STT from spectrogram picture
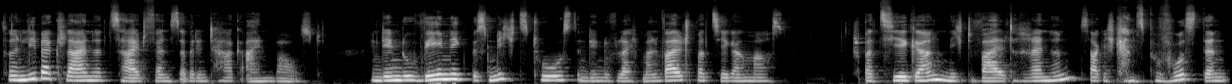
sondern lieber kleine Zeitfenster über den Tag einbaust, in denen du wenig bis nichts tust, in denen du vielleicht mal einen Waldspaziergang machst. Spaziergang, nicht Waldrennen, sage ich ganz bewusst, denn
